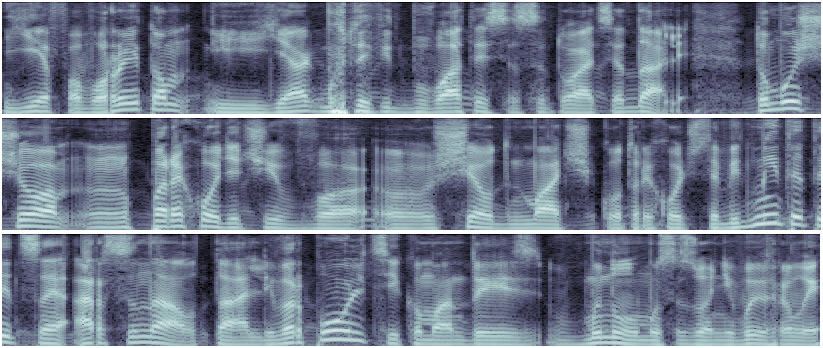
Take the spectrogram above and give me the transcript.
є фаворитом і як буде відбуватися ситуація далі. Тому що переходячи в е, ще один матч, котрий хочеться відмітити, це Арсенал та Ліверпуль. Ці команди в минулому сезоні виграли.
